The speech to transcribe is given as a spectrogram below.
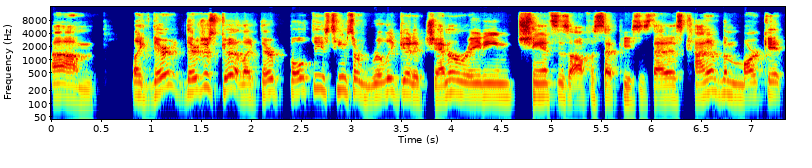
um like they're they're just good. Like they're both these teams are really good at generating chances off of set pieces. That is kind of the market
